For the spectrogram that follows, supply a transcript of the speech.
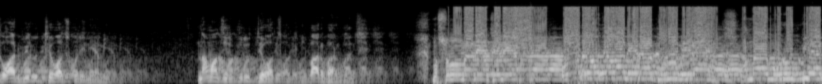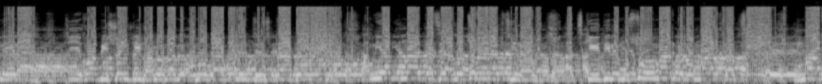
দোয়ার বিরুদ্ধে ওয়াজ করিনি আমি। নামাজের বিরুদ্ধে ওয়াজ করিনি, বারবার বলছি। মুসলমানের ছেলেরা তরুণেরা মুরব্বিয়ানেরা বিষয়টি ভালোভাবে অনুধাবনের চেষ্টা আমি আপনার কাছে আলোচনা আজকে দিনে মুসলমান কেন মার খাচ্ছে? মার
